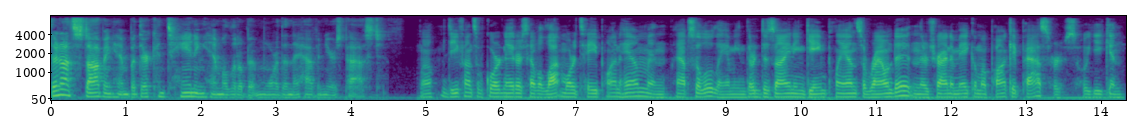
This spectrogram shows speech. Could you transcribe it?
they're not stopping him, but they're containing him a little bit more than they have in years past. Well, defensive coordinators have a lot more tape on him, and absolutely. I mean, they're designing game plans around it, and they're trying to make him a pocket passer so he can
